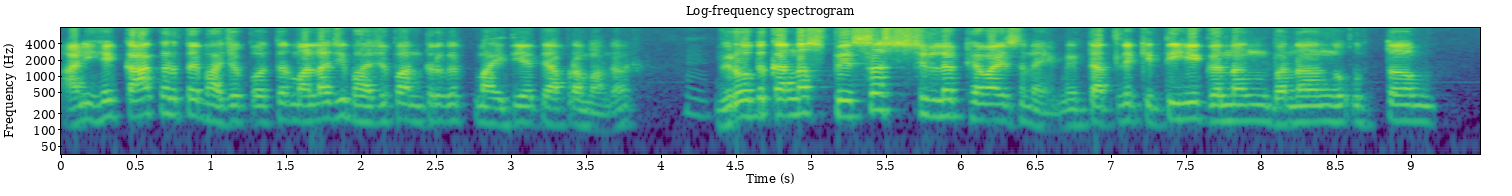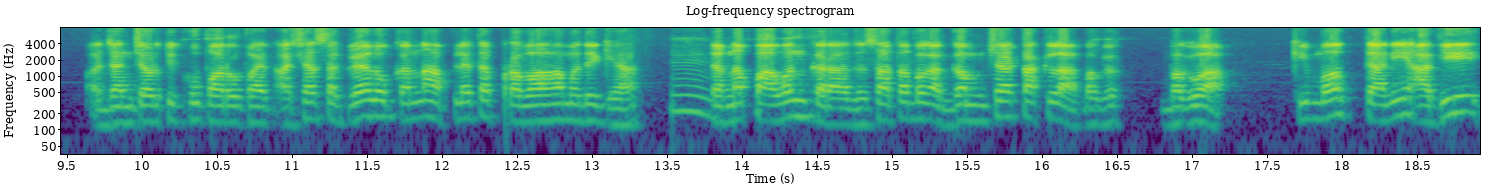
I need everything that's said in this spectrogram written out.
आणि हे का करतंय भाजप? तर मला जी भाजप अंतर्गत माहिती आहे त्याप्रमाणे विरोधकांना स्पेसच शिल्लक ठेवायचं नाही. म्हणजे त्यातले कितीही गणंग बनंग उत्तम ज्यांच्यावरती खूप आरोप आहेत अशा सगळ्या लोकांना आपल्या त्या प्रवाहामध्ये घ्या. त्यांना पावन करा. जसं आता बघा गमच्या टाकला भग भगवा की मग त्यांनी आधी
